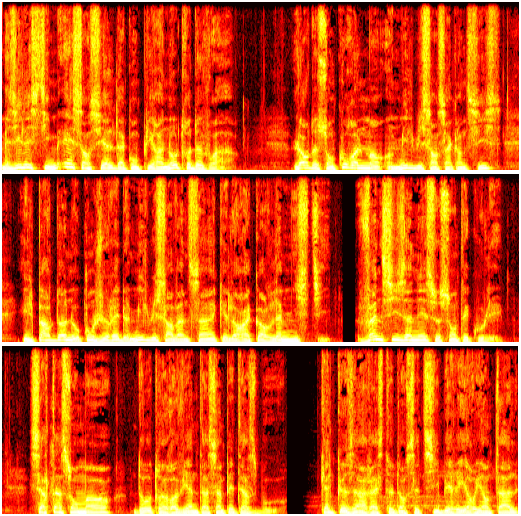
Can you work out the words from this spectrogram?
mais il estime essentiel d'accomplir un autre devoir. Lors de son couronnement en 1856, il pardonne aux conjurés de 1825 et leur accorde l'amnistie. 26 années se sont écoulées. Certains sont morts, d'autres reviennent à Saint-Pétersbourg. Quelques-uns restent dans cette Sibérie orientale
